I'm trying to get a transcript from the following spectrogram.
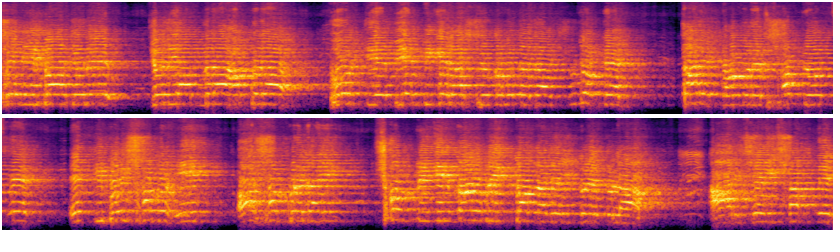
সেই নির্বাচনে যদি আপনারা আপনারা ভোট দিয়ে বিএনপি কে রাষ্ট্রীয় ক্ষমতা দেওয়ার সুযোগ দেন তারেক রহমানের স্বপ্ন হচ্ছে একটি বৈষম্যহীন, অসাম্প্রদায়িক, সম্প্রীতির মানবিক বাংলাদেশ গড়ে তোলা। আর সেই স্বপ্নের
